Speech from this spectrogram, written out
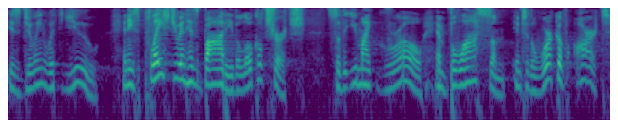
is doing with you. And He's placed you in His body, the local church, so that you might grow and blossom into the work of art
